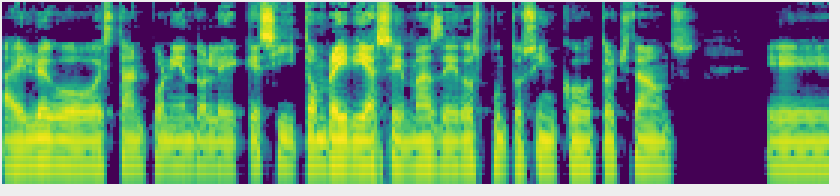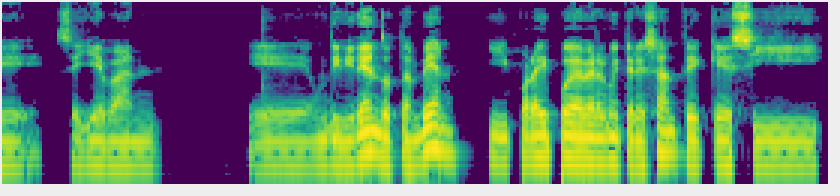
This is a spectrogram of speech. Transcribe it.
ahí luego están poniéndole que si Tom Brady hace más de 2.5 touchdowns, eh, se llevan eh, un dividendo también. Y por ahí puede haber algo interesante, que si,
